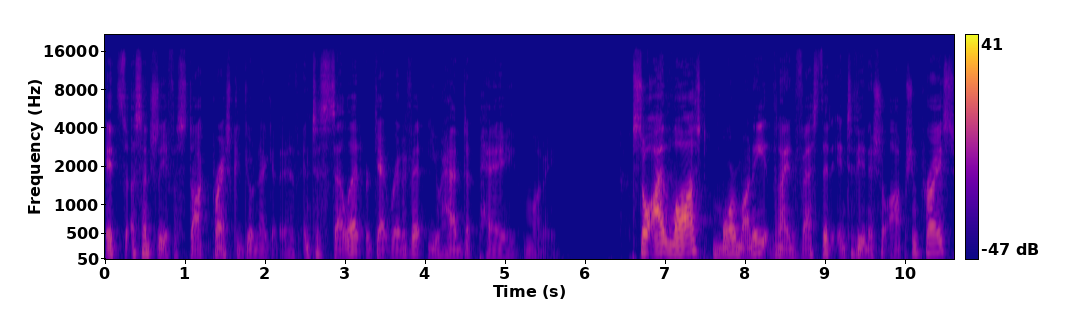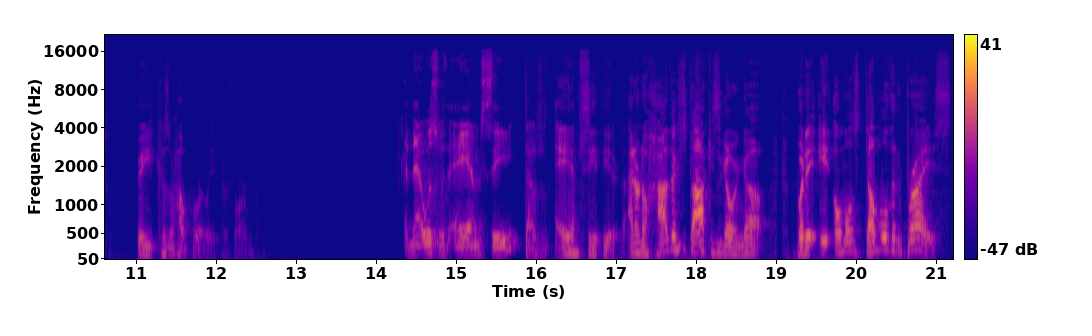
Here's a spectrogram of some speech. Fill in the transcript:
it's essentially if a stock price could go negative and to sell it or get rid of it, you had to pay money. So I lost more money than I invested into the initial option price because of how poorly it performed. And that was with AMC. That was with AMC theaters. I don't know how their stock is going up, but it, it almost doubled in price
